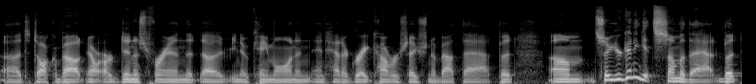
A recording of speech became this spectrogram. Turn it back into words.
uh, to talk about our, our dentist friend that you know came on and, and, had a great conversation about that. But um, so you're going to get some of that, but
